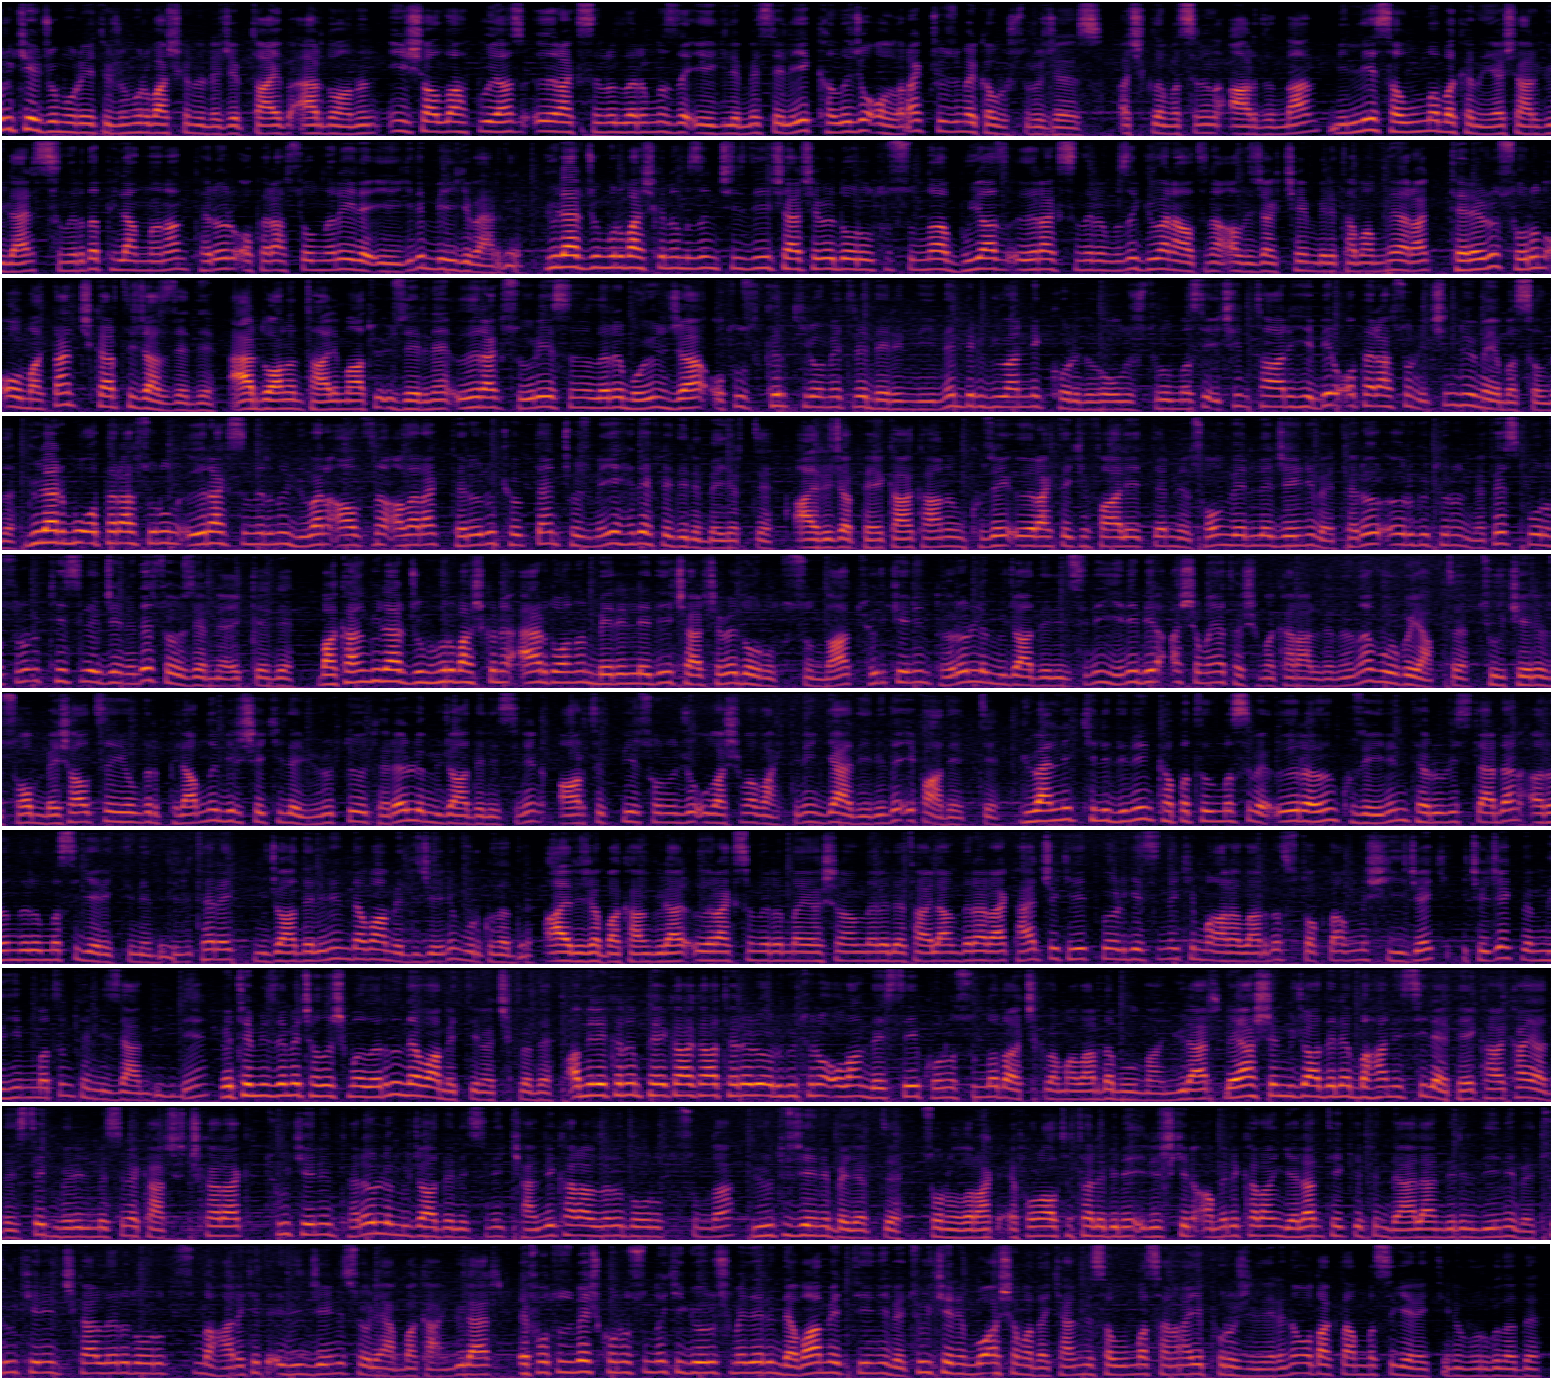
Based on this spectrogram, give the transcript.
Türkiye Cumhuriyeti Cumhurbaşkanı Recep Tayyip Erdoğan'ın inşallah bu yaz Irak sınırlarımızla ilgili meseleyi kalıcı olarak çözüme kavuşturacağız açıklamasının ardından Milli Savunma Bakanı Yaşar Güler sınırda planlanan terör operasyonları ile ilgili bilgi verdi. Güler Cumhurbaşkanımızın çizdiği çerçeve doğrultusunda bu yaz Irak sınırımızı güven altına alacak çemberi tamamlayarak terörü sorun olmaktan çıkartacağız dedi. Erdoğan'ın talimatı üzerine Irak-Suriye sınırları boyunca 30-40 kilometre derinliğinde bir güvenlik koridoru oluşturulması için tarihi bir operasyon için düğmeye basıldı. Güler bu operasyonun Irak sınırını güven altına alarak terörü kökten çözmeyi hedeflediğini belirtti. Ayrıca PKK'nın Kuzey Irak'taki faaliyetlerine son verileceğini ve terör örgütünün nefes borusunun kesileceğini de sözlerine ekledi. Bakan Güler, Cumhurbaşkanı Erdoğan'ın belirlediği çerçeve doğrultusunda Türkiye'nin terörle mücadelesini yeni bir aşamaya taşıma kararlılığına vurgu yaptı. Türkiye'nin son 5-6 yıldır planlı bir şekilde yürüttüğü terörle mücadelesinin artık bir sonuca ulaşma vaktinin geldiğini de ifade etti. Güvenlik kilidinin kapatılması ve Irak'ın kuzeyinin teröristlerden arındırılması gerektiğini belirterek mücadelenin devam edeceğini vurguladı. Ayrıca Bakan Güler, Irak sınırında yaşananları detaylandırarak Pençe Kilit bölgesindeki mağaralarda stoklanmış yiyecek, içecek ve mühimmatın temizlendiğini ve temizleme çalışmalarının devam ettiğini açıkladı. Amerika'nın PKK terör örgütüne olan desteği konusunda da açıklamalarda bulunan Güler, DAEŞ'le mücadele bahanesiyle PKK'ya destek verilmesine karşı çıkarak Türkiye'nin terörle mücadelesini kendi kararları doğrultusunda yürüteceğini belirtti. Son olarak F-16 talebine ilişkin Amerika'dan gelen teklifin değerlendirildiğini ve Türkiye'nin çıkarları doğrultusunda hareket edileceğini söyleyen Bakan Güler, F-35 konusundaki görüşmelerin devam ettiğini ve Türkiye'nin bu aşamada kendi savunma sanayi projelerine odaklanması gerektiğini vurguladı.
